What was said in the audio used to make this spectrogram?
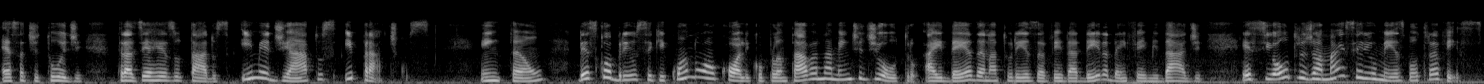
Essa atitude trazia resultados imediatos e práticos. Então, descobriu-se que quando um alcoólico plantava na mente de outro a ideia da natureza verdadeira da enfermidade, esse outro jamais seria o mesmo outra vez.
